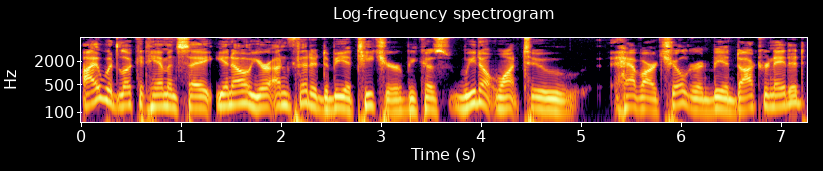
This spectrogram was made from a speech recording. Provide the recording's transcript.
I would look at him and say, you know, you're unfitted to be a teacher because we don't want to have our children be indoctrinated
